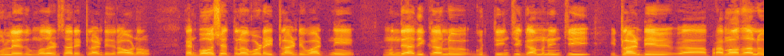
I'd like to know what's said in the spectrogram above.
చూడలేదు. మొదటిసారి ఇట్లాంటిది రావడం. కానీ భవిష్యత్తులో కూడా ఇట్లాంటి వాటిని ముందే అధికారులు గుర్తించి గమనించి ఇట్లాంటి ప్రమాదాలు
